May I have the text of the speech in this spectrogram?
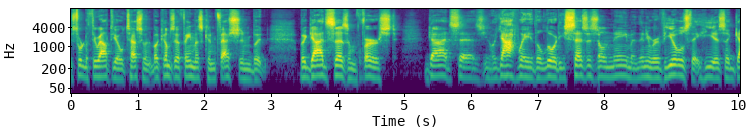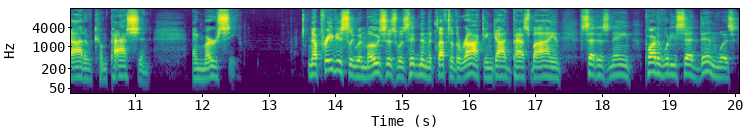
sort of throughout the Old Testament. It becomes a famous confession, but, but God says them first. God says, you know, Yahweh the Lord, he says his own name, and then he reveals that he is a God of compassion and mercy. Now, previously, when Moses was hidden in the cleft of the rock and God passed by and said his name, part of what he said then was,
